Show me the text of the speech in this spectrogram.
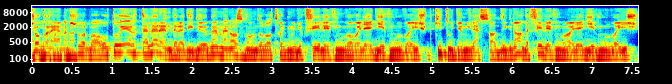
sokan állnak sorba autóért, te lerendeled időben, mert azt gondolod, hogy mondjuk fél év múlva, vagy egy év múlva is, ki tudja, mi lesz addigra, de fél év múlva, vagy egy év múlva is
